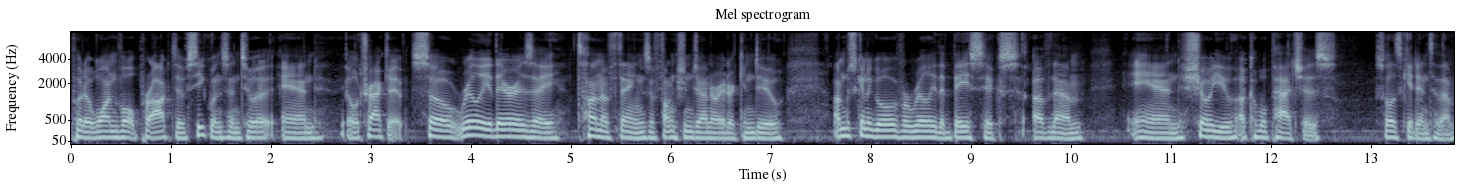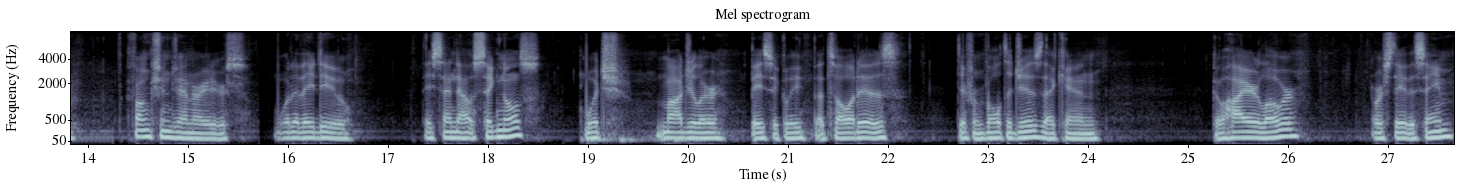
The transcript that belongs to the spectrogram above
put a one volt per octave sequence into it and it'll track it. So really there is a ton of things a function generator can do. I'm just gonna go over really the basics of them and show you a couple patches. So let's get into them. Function generators, what do they do? They send out signals, which modular, basically, that's all it is different voltages that can go higher, lower, or stay the same.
